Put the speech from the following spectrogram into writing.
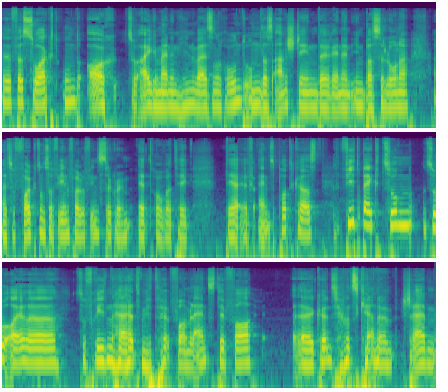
äh, versorgt und auch zu allgemeinen Hinweisen rund um das anstehende Rennen in Barcelona. Also folgt uns auf jeden Fall auf Instagram at overtake der F1 Podcast. Feedback zum, zu eurer Zufriedenheit mit Formel 1 TV äh, könnt ihr uns gerne schreiben.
